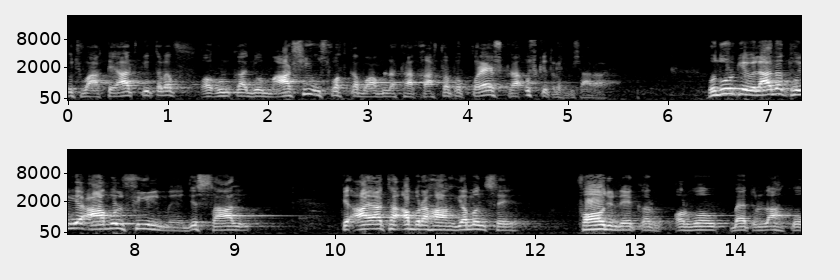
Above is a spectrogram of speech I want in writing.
کچھ واقعات کی طرف اور ان کا جو معاشی اس وقت کا معاملہ تھا، خاص طور پر قریش کا، اس کی طرف اشارہ ہے۔ حضور کی ولادت ہوئی ہے آب الفیل میں، جس سال کہ آیا تھا اب رہا یمن سے فوج لے کر، اور وہ بیت اللہ کو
